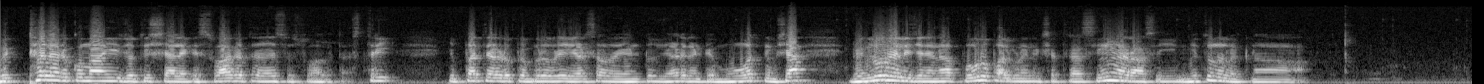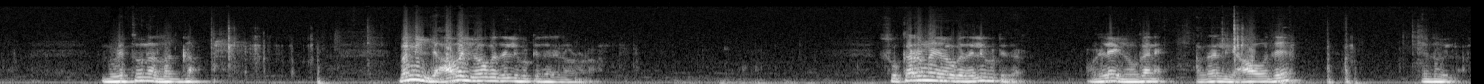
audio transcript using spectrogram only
ವಿಠ್ಠಲ ರುಕುಮಾಯಿ ಜ್ಯೋತಿಷ್ ಶಾಲೆಗೆ ಸ್ವಾಗತ, ಸುಸ್ವಾಗತ. ಸ್ತ್ರೀ, ಇಪ್ಪತ್ತೆರಡು ಫೆಬ್ರವರಿ ಎರಡು ಸಾವಿರದ ಎಂಟು, ಎರಡು ಗಂಟೆ ಮೂವತ್ತು ನಿಮಿಷ, ಬೆಂಗಳೂರಲ್ಲಿ ಜನನ ಪೂರ್ವ ಪಾಲ್ಗುಣಿ ನಕ್ಷತ್ರ, ಸಿಂಹ ರಾಶಿ, ಮಿಥುನ ಲಗ್ನ. ಮಿಥುನ ಲಗ್ನ. ಬನ್ನಿ, ಯಾವ ಯೋಗದಲ್ಲಿ ಹುಟ್ಟಿದ್ದಾರೆ ನೋಡೋಣ. ಸುಕರ್ಮ ಯೋಗದಲ್ಲಿ ಹುಟ್ಟಿದ್ದಾರೆ. ಒಳ್ಳೆ ಯೋಗನೇ. ಅದರಲ್ಲಿ ಯಾವುದೇ ಇದು ಇಲ್ಲ.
